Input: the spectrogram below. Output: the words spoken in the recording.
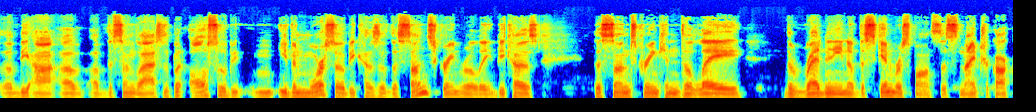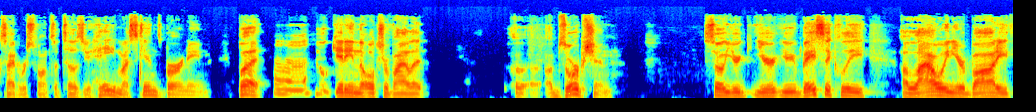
of the uh, of, of the sunglasses but also be, even more so because of the sunscreen really because the sunscreen can delay the reddening of the skin response this nitric oxide response that tells you hey my skin's burning but uh-huh. still getting the ultraviolet uh, absorption. So you're you're you're basically allowing your body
